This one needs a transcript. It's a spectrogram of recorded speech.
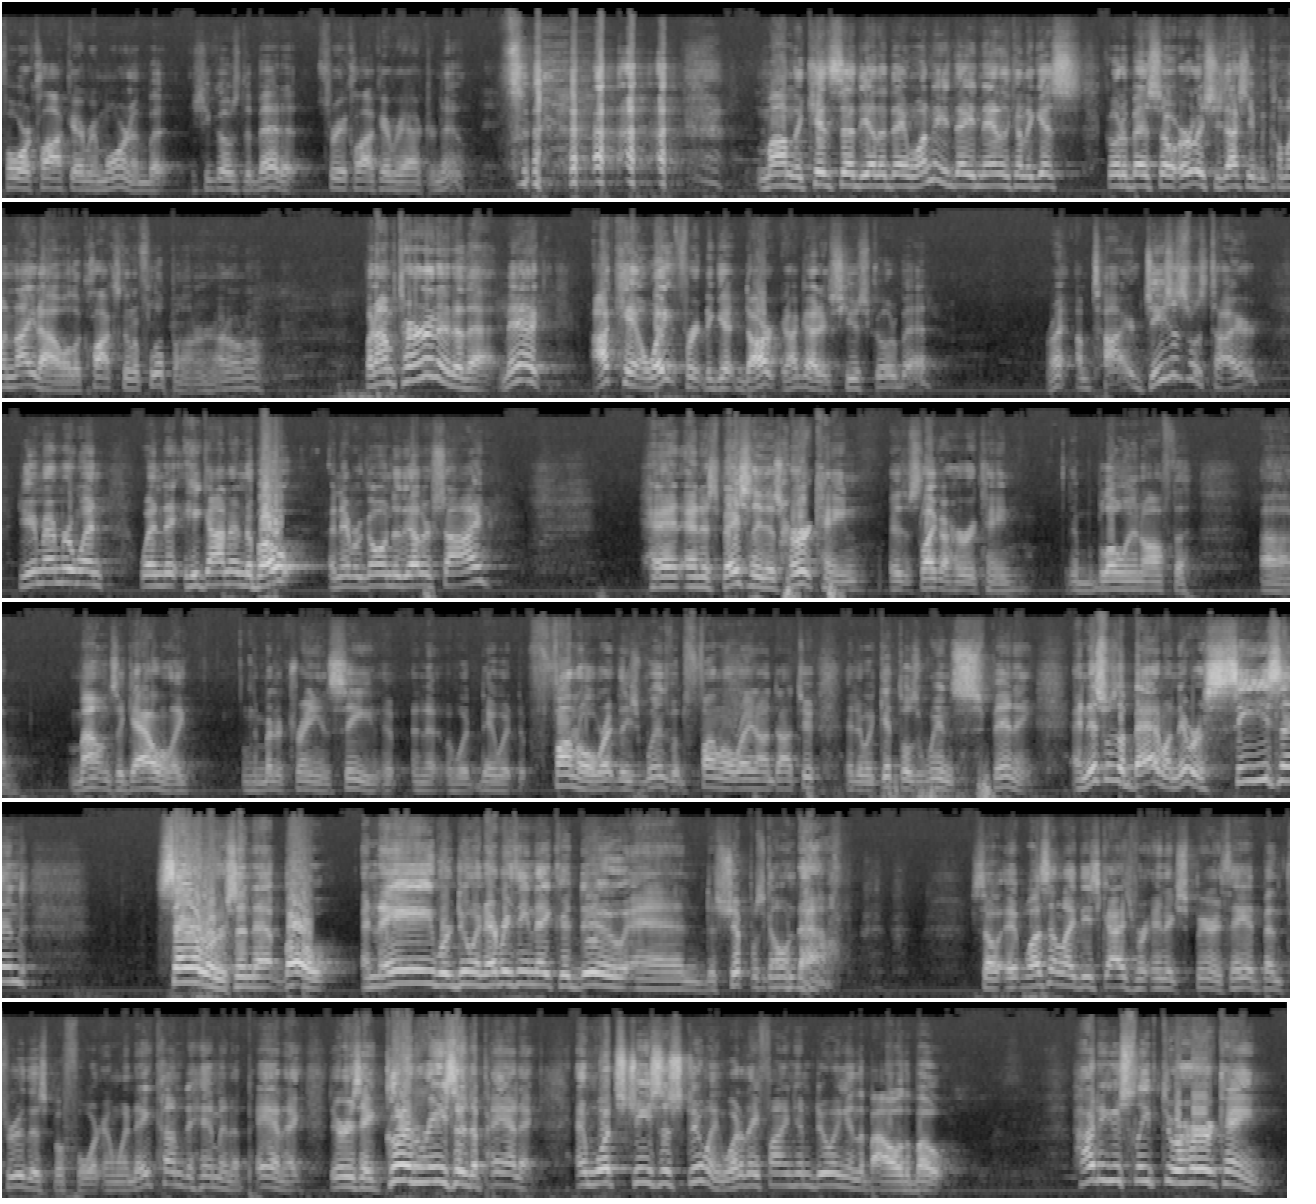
four o'clock every morning, but she goes to bed at three o'clock every afternoon. Mom, the kid said the other day, one of these days Nana's going to get go to bed so early she's actually become a night owl. The clock's going to flip on her. I don't know. But I'm turning into that. Man, I can't wait for it to get dark. I got an excuse to go to bed. Right? I'm tired. Jesus was tired. Do you remember when, when the, he got in the boat and they were going to the other side? And, and it's basically this hurricane. It's like a hurricane. It would blow in off the uh, mountains of Galilee in the Mediterranean Sea, and would, they would funnel right. These winds would funnel right on down too, and it would get those winds spinning. And this was a bad one. There were seasoned sailors in that boat, and they were doing everything they could do, and the ship was going down. So it wasn't like these guys were inexperienced. They had been through this before. And when they come to him in a panic, there is a good reason to panic. And what's Jesus doing? What do they find him doing in the bow of the boat? How do you sleep through a hurricane?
